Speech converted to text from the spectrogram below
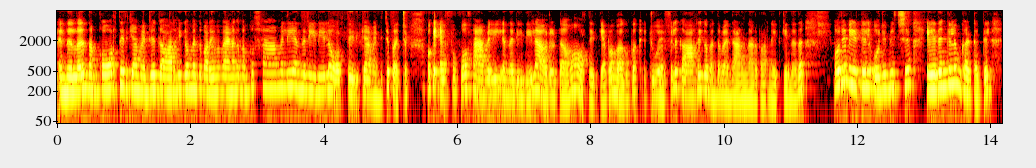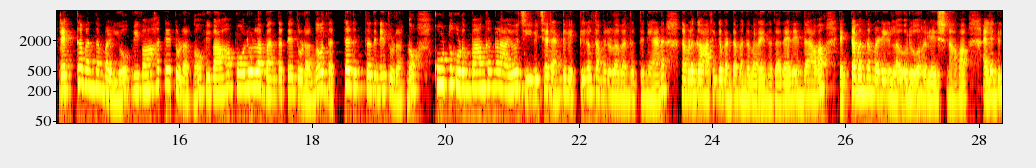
എന്നുള്ളത് നമുക്ക് ഓർത്തിരിക്കാൻ വേണ്ടി ഗാർഹികം എന്ന് പറയുമ്പോൾ വേണമെങ്കിൽ നമുക്ക് ഫാമിലി എന്ന രീതിയിൽ ഓർത്തിരിക്കാൻ വേണ്ടിയിട്ട് പറ്റും. Okay F F O family എന്ന രീതിയിൽ ആ ഒരു ടേം ഓർത്തിരിക്കുക. അപ്പം വകുപ്പ് ടു എഫിൽ ഗാർഹിക ബന്ധം എന്താണെന്നാണ് പറഞ്ഞിരിക്കുന്നത്. ഒരു വീട്ടിൽ ഒരുമിച്ച് ഏതെങ്കിലും ഘട്ടത്തിൽ രക്തബന്ധം വഴിയോ വിവാഹത്തെ തുടർന്നോ വിവാഹം പോലുള്ള ബന്ധത്തെ തുടർന്നോ ദത്തെടുത്തതിനെ തുടർന്നോ കൂട്ടുകുടുംബാംഗങ്ങളായോ ജീവിച്ച രണ്ട് വ്യക്തികൾ തമ്മിലുള്ള ബന്ധത്തിനെയാണ് നമ്മൾ ഗാർഹിക ബന്ധം എന്ന് പറയുന്നത്. അതായത് എന്താവാം? രക്തബന്ധം വഴിയുള്ള ഒരു റിലേഷൻ ആവാം. അല്ലെങ്കിൽ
